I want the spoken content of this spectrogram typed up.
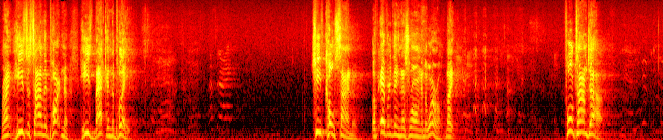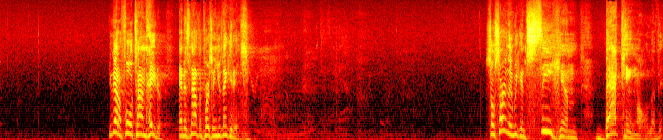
Right? He's the silent partner. He's back in the play. Chief co-signer of everything that's wrong in the world. Like full-time job. You got a full-time hater, and it's not the person you think it is. So certainly we can see him backing all of it.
